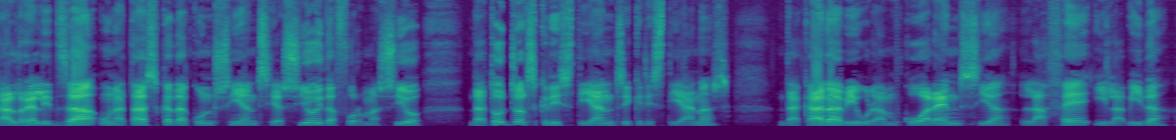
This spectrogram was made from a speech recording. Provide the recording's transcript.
Cal realitzar una tasca de conscienciació i de formació de tots els cristians i cristianes de cara a viure amb coherència la fe i la vida,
